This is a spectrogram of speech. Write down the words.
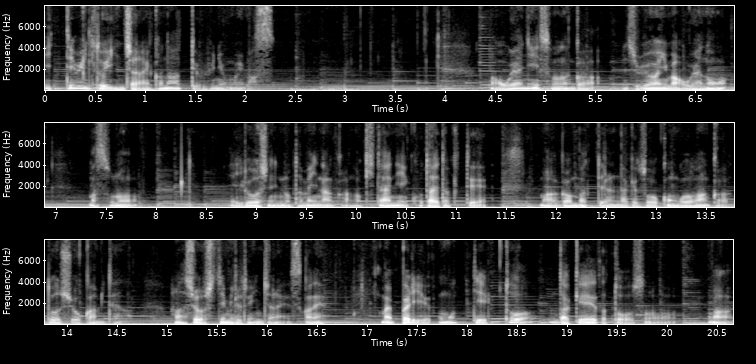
言ってみるといいんじゃないかなっていうふうに思います。まあ、親にそのなんか自分は今親の、まあ、その両親のためになんかあの期待に応えたくて、まあ、頑張ってるんだけど今後なんかどうしようかみたいな話をしてみるといいんじゃないですかね。まあ、やっぱり思っているとだけだとその、まあ、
